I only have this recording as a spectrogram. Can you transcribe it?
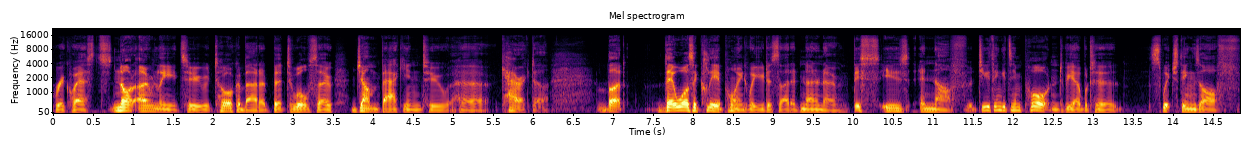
requests not only to talk about it, but to also jump back into her character. But there was a clear point where you decided, no, no, no, this is enough. Do you think it's important to be able to switch things off,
